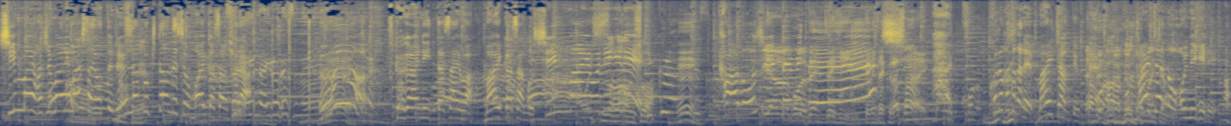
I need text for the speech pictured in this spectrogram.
新米始まりましたよって連絡来たんですよマイカさんから。綺麗な色ですね。うん、深川に行った際はマイカさんの新米おにぎり楽しんでみて、ぜひぜひください。はい、この方がね、まいちゃんって言って、まいちゃんのおにぎり。あ、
